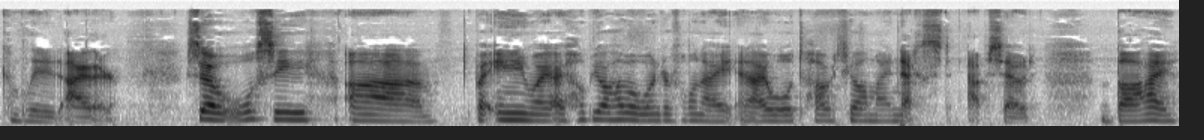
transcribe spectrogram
completed either. So we'll see. Um, but anyway, I hope you all have a wonderful night, and I will talk to you all in my next episode. Bye.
